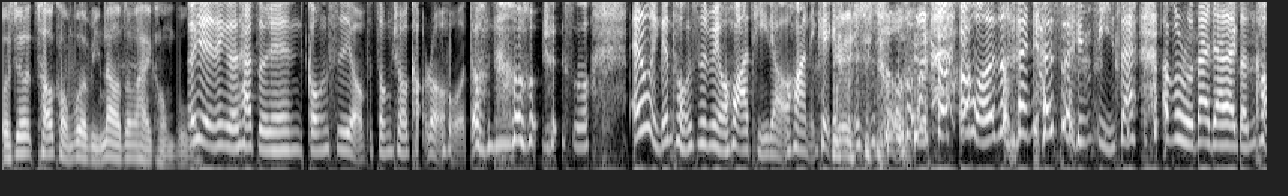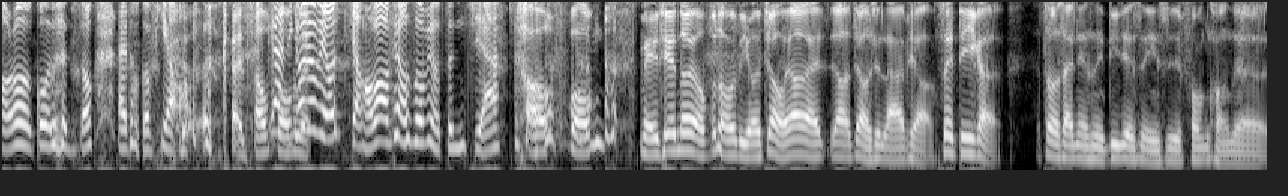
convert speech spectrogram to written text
我觉得超恐怖的，比闹钟还恐怖。而且那个他昨天公司有中秋烤肉活动，然后我就说：“哎、欸，如果你跟同事没有话题聊的话，你可以跟他们说，因为我儿子参加摄影比赛，啊，不如大家在等烤肉的过程中来投个票好了。看超疯，你根本就没有讲好不好？票数没有增加，超疯，每天都有不同的理由叫我要来，要叫我去拉票。所以第一个做了三件事情，第一件事情是疯狂的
